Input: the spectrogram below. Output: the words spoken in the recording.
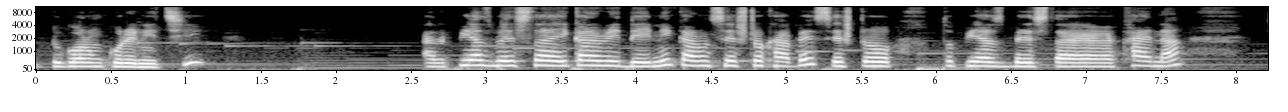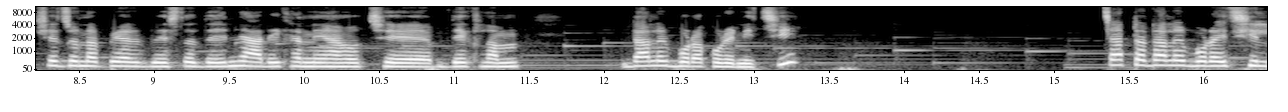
একটু গরম করে নিচ্ছি। আর পেঁয়াজ বেরেস্তা এই কারণেই দেয়নি কারণ শ্রেষ্ঠ খাবে। শ্রেষ্ঠ তো পেঁয়াজ বেরেস্তা খায় না। সেজন্য পেঁয়াজ বেরেস্তা দেয়নি। আর এখানে হচ্ছে দেখলাম ডালের বড়া করে নিচ্ছি। চারটা ডালের বড়াই ছিল,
